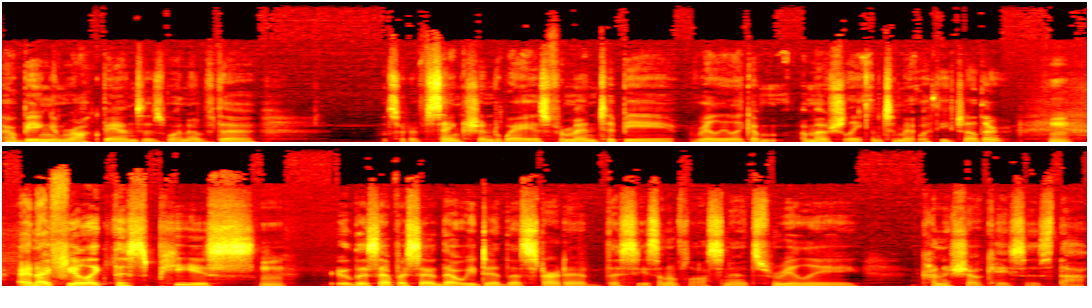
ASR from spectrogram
how being in rock bands is one of the sort of sanctioned ways for men to be really like em- emotionally intimate with each other. Hmm. And I feel like this piece, hmm. this episode that we did that started this season of Lost Notes really kind of showcases that.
